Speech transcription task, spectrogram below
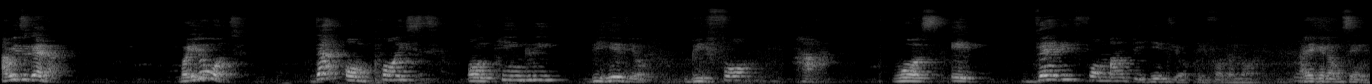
Are we together? But you know what? That unpoised, unkingly behavior before her was a very formal behavior before the Lord. Are you get what I'm saying?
